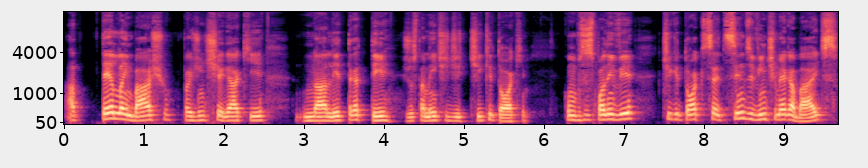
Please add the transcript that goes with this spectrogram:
até lá embaixo para a gente chegar aqui na letra T, justamente de TikTok. Como vocês podem ver, TikTok 720 megabytes.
